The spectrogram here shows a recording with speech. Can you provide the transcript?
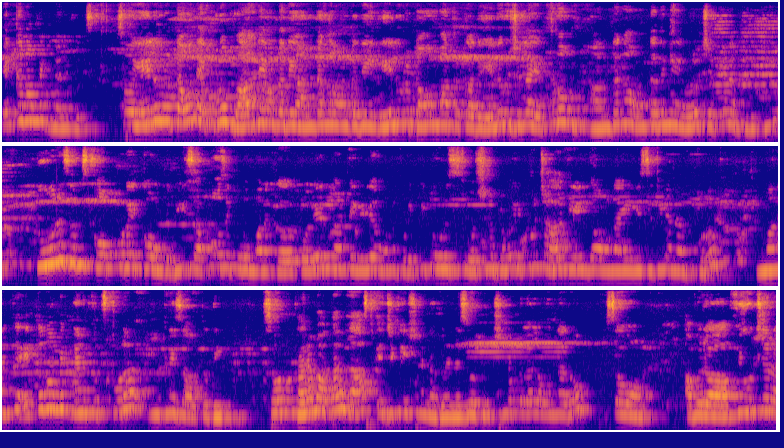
economic benefits so Eluru town ఎప్పుడూ బాగానే ఉంటుంది అందంగా ఉంటుంది. ఏలూరు టౌన్ మాత్రం కాదు ఏలూరు జిల్లా ఎప్పుడూ అందంగా ఉంటుంది అని ఎవరో చెప్పినప్పటికీ టూరిజం స్కోప్ కూడా ఎక్కువ ఉంటుంది. సపోజ్ ఇప్పుడు మనకు కొలేరు లాంటి ఏరియా ఉన్నప్పటికీ టూరిస్ట్ వచ్చినప్పుడు ఇప్పుడు చాలా క్లీన్గా ఉన్నాయి ఈ సిటీ అన్నప్పుడు మనకు ఎకనామిక్ బెనిఫిట్స్ కూడా ఇంక్రీజ్ అవుతుంది. సో తర్వాత లాస్ట్ ఎడ్యుకేషన్ అండ్ అవేర్నెస్ ఇప్పుడు చిన్నపిల్లలు ఉన్నారు. సో అవర్ ఫ్యూచర్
